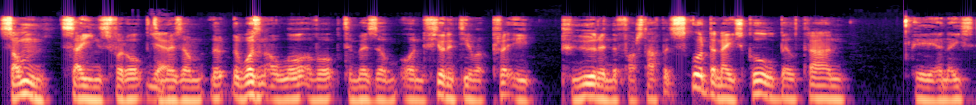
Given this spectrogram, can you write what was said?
some signs for optimism. Yeah. There, there wasn't a lot of optimism on Fiorentina were pretty poor in the first half, but scored a nice goal. Beltran, eh, a nice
